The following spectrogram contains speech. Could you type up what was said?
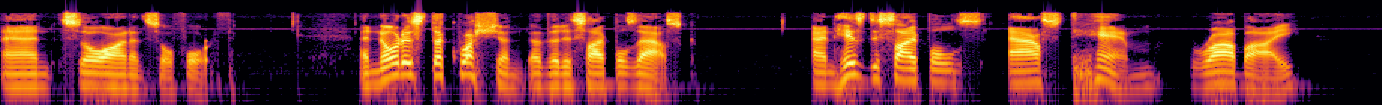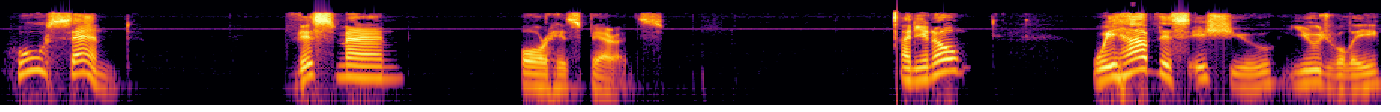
and so on and so forth. And notice the question that the disciples ask. And his disciples asked him, Rabbi, who sent? this man or his parents? And you know, we have this issue usually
